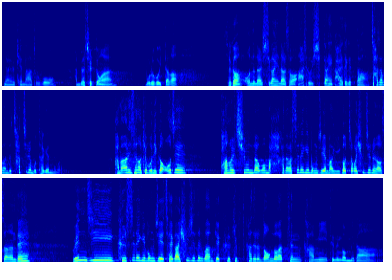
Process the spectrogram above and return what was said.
그냥 이렇게 놔두고 한 며칠 동안 모르고 있다가 제가 어느 날 시간이 나서 아, 그 식당에 가야 되겠다. 찾아봤는데 찾지를 못하겠는 거예요. 가만히 생각해 보니까 어제 방을 치운다고 막 하다가 쓰레기 봉지에 막 이것저것 휴지를 넣었었는데 왠지 그 쓰레기 봉지에 제가 휴지들과 함께 그 기프트 카드를 넣은 것 같은 감이 드는 겁니다.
